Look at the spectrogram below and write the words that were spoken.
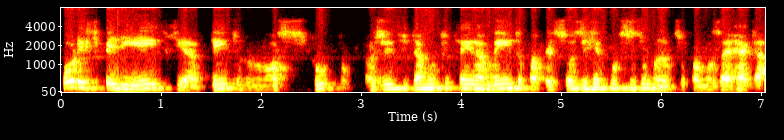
por experiência dentro do nosso instituto, a gente dá muito treinamento para pessoas de recursos humanos, o famoso RH,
